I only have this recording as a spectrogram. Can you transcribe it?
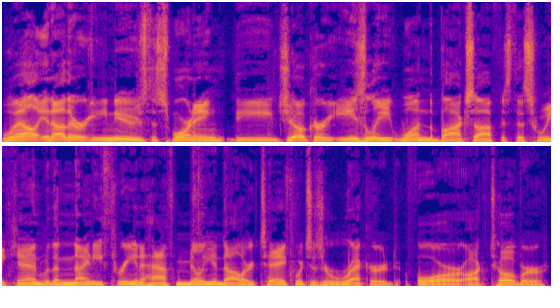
Well, in other e news this morning, the Joker easily won the box office this weekend with a $93.5 million take, which is a record for October.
